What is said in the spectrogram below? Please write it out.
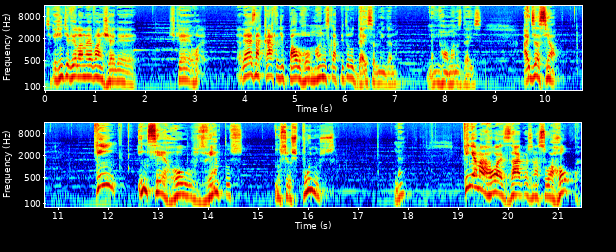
Isso aqui a gente vê lá no Evangelho. É, acho que é. Aliás, na carta de Paulo, Romanos, capítulo 10, se eu não me engano né, em Romanos 10. Aí diz assim, ó, quem encerrou os ventos nos seus punhos, né? Quem amarrou as águas na sua roupa?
